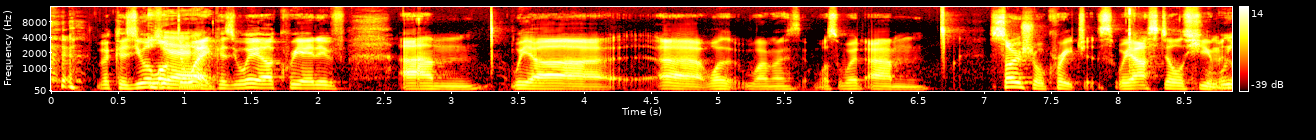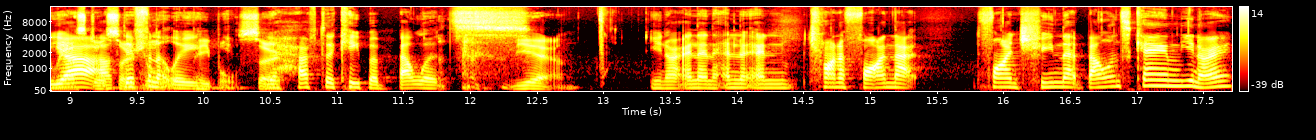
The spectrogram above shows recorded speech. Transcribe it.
because you're locked Yeah. away. Because we are creative, um, we are uh, what, what am I, what's the word? Um, social creatures. We are still human. We, we are, are still social definitely people. So you have to keep a balance. yeah, you know, and and and, and trying to find that fine tune that balance can, you know,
